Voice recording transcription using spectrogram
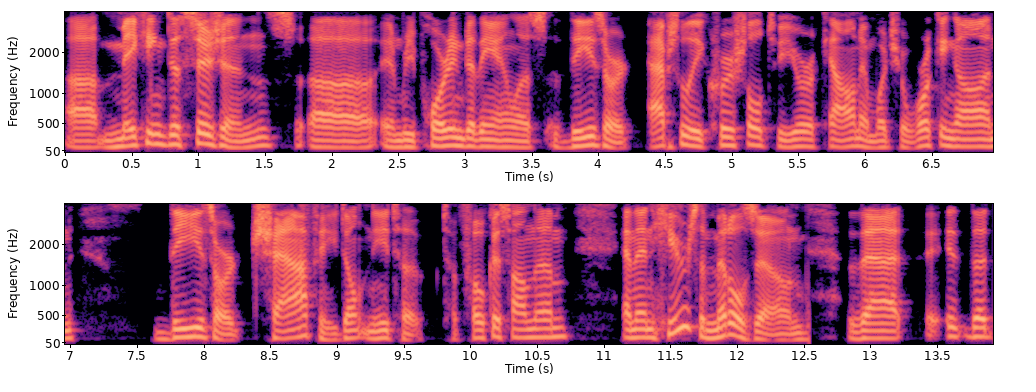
uh, making decisions uh, and reporting to the analysts. These are absolutely crucial to your account and what you're working on. These are chaff, and you don't need to to focus on them. And then here's the middle zone that it, the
